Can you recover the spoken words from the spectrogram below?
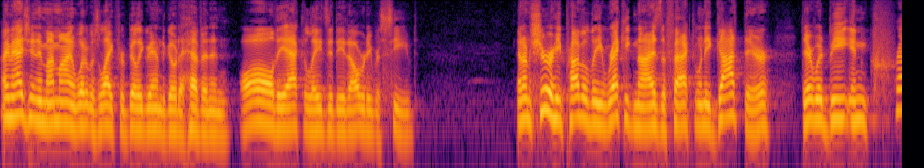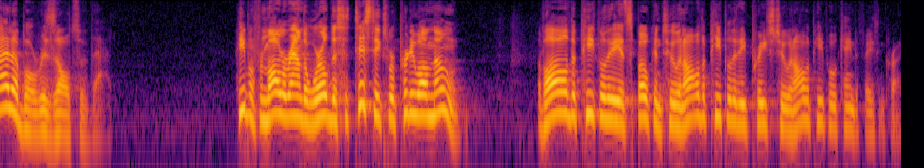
I imagine in my mind what it was like for Billy Graham to go to heaven and all the accolades that he had already received. And I'm sure he probably recognized the fact when he got there, there would be incredible results of that people from all around the world. The statistics were pretty well known of all the people that he had spoken to, and all the people that he preached to, and all the people who came to faith in Christ.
